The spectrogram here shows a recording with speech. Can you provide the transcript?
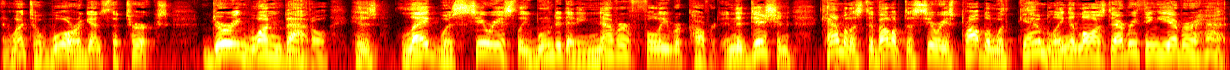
and went to war against the Turks. During one battle, his leg was seriously wounded and he never fully recovered. In addition, Camillus developed a serious problem with gambling and lost everything he ever had.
